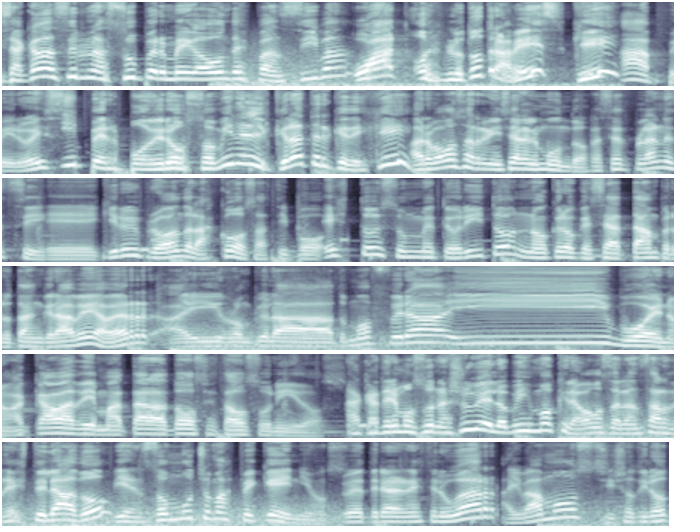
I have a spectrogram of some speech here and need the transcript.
se acaba de hacer una super mega onda expansiva. ¿What? ¿O explotó otra vez? ¿Qué? Ah, pero es hiper poderoso Miren el cráter que dejé. Ahora vamos a reiniciar el mundo. Reset Planet, sí. Eh, Quiero ir probando las cosas. Tipo, esto es un meteorito. No creo que sea tan pero tan grave. A ver, ahí rompió la atmósfera Y... Bueno, acaba de matar a todos Estados Unidos. Acá tenemos una lluvia y lo mismo que la vamos a lanzar de este lado. Bien, son mucho más pequeños. Voy a tirar en este lugar. Ahí vamos. Si yo tiro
